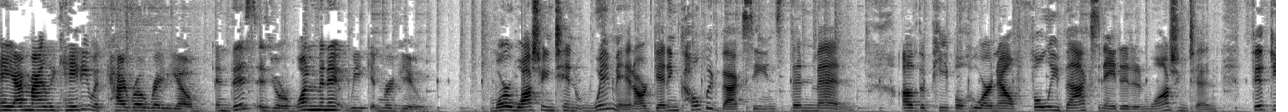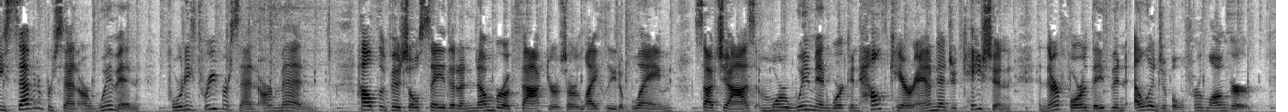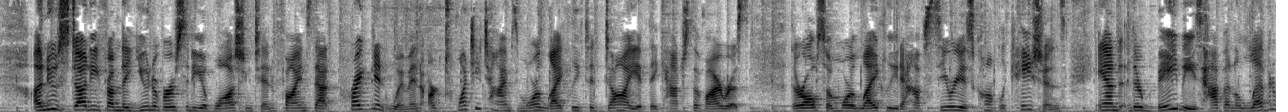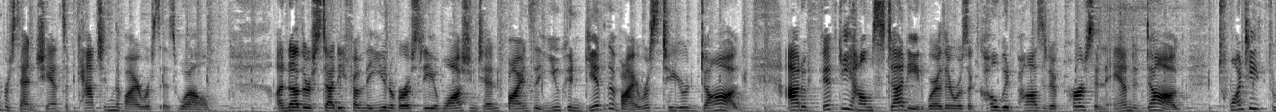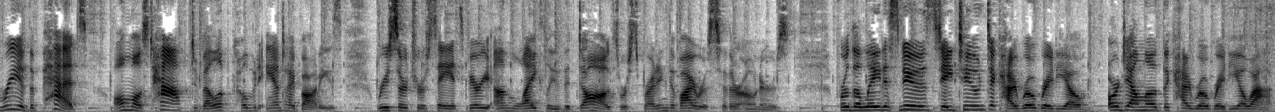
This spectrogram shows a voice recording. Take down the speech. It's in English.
Hey, I'm Meili Cady with KIRO Radio, and this is your one minute week in review. More Washington women are getting COVID vaccines than men. Of the people who are now fully vaccinated in Washington, 57% are women, 43% are men. Health officials say that a number of factors are likely to blame, such as more women work in healthcare and education, and therefore they've been eligible for longer. A new study from the University of Washington finds that pregnant women are 20 times more likely to die if they catch the virus. They're also more likely to have serious complications, and their babies have an 11% chance of catching the virus as well. Another study from the University of Washington finds that you can give the virus to your dog. Out of 50 homes studied where there was a COVID positive person and a dog, 23 of the pets, almost half, developed COVID antibodies. Researchers say it's very unlikely that dogs were spreading the virus to their owners. For the latest news, stay tuned to KIRO Radio or download the KIRO Radio app.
